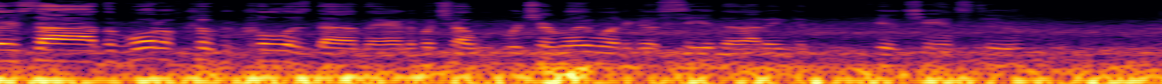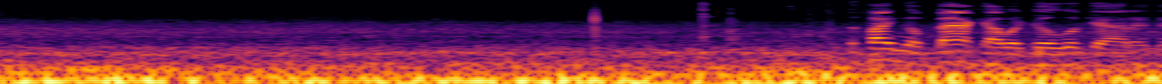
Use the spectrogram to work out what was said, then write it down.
there's uh, the world of Coca Cola's down there, which I which I really wanted to go see that I didn't get, get a chance to. I can go back, I would go look at it.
